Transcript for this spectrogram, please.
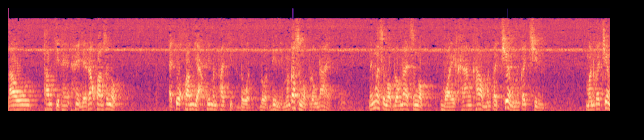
เราทำจิตให้ให้ได้รับความสงบไอ้ตัวความอยากที่มันพาจิตโดดโดดดิ้นนี่มันก็สงบลงได้ ในเมื่อสงบลงได้สงบ บ่อยครั้งเข้ามันก็เชื่องมันก็ชิน มันก็เชื่อง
